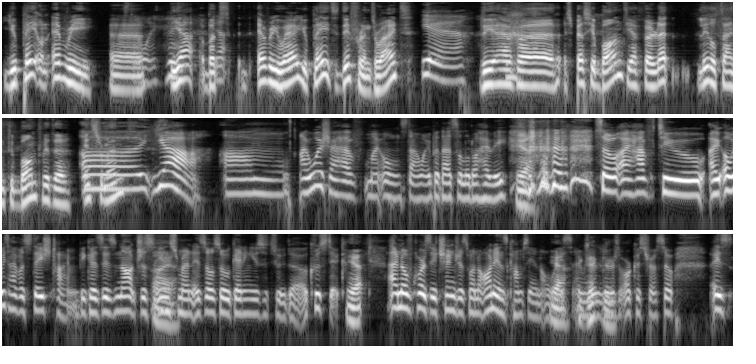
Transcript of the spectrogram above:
you play on every. Uh, yeah, but Yeah. everywhere you play, it's different, right? Yeah. Do you have uh, a special bond? You have a little time to bond with the instrument. Uh, yeah. Um, I wish I have my own Steinway, but that's a little heavy. Yeah. so I have to. I always have a stage time because it's not just the Oh, yeah. instrument; it's also getting used to the acoustic. Yeah. And of course, it changes when the audience comes in always, Yeah, and exactly. when there's orchestra. So it's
